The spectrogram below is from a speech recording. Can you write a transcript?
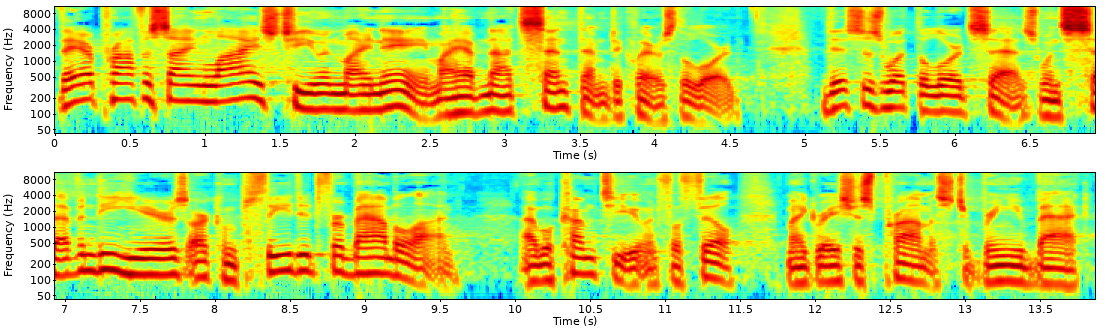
They are prophesying lies to you in my name. I have not sent them, declares the Lord. This is what the Lord says When 70 years are completed for Babylon, I will come to you and fulfill my gracious promise to bring you back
